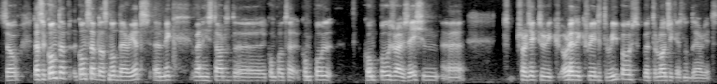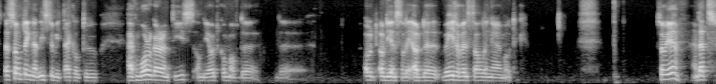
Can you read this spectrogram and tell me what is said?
So that's a concept concept that's not there yet. Uh, Nick, when he started the composer, compo composerization trajectory, already created the repos, but the logic is not there yet. That's something that needs to be tackled to have more guarantees on the outcome of the the of, of the install of the ways of installing uh, Mautic. So yeah, and that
